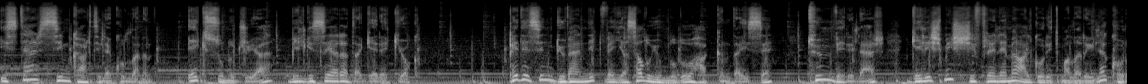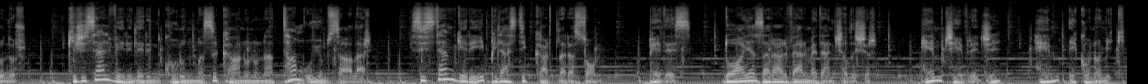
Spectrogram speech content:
ister SIM kart ile kullanın. Ek sunucuya, bilgisayara da gerek yok. PEDES'in güvenlik ve yasal uyumluluğu hakkında ise tüm veriler gelişmiş şifreleme algoritmalarıyla korunur. Kişisel verilerin korunması kanununa tam uyum sağlar. Sistem gereği plastik kartlara son. PEDES, doğaya zarar vermeden çalışır. Hem çevreci hem ekonomik.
